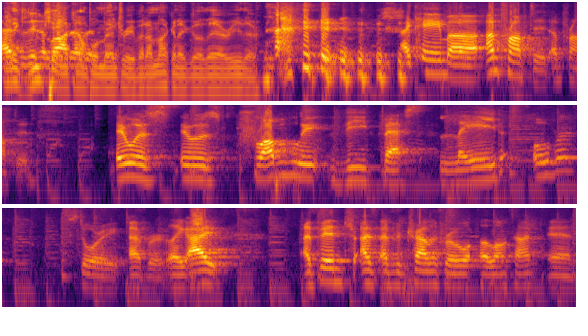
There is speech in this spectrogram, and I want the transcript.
I as think did you a came lot complimentary, but I'm not going to go there either. I came uh, unprompted, unprompted. It was it was probably the best laid over story ever. Like I, I've been tr- I've, I've been traveling for a, a long time, and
